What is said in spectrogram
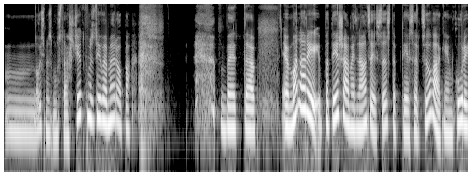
mm, nu vismaz mums tā šķiet, ka mēs dzīvojam Eiropā, bet uh, man arī patiešām ir nācies sastapties ar cilvēkiem, kuri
